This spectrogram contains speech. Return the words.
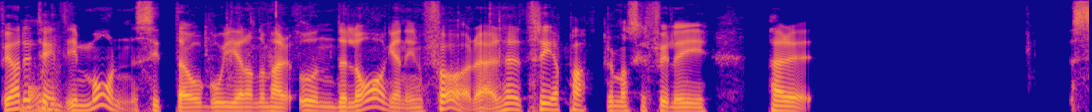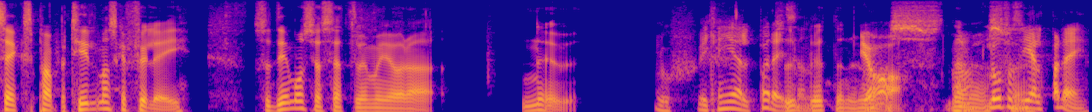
För jag hade Oj. tänkt imorgon sitta och gå igenom de här underlagen inför det här. Det här är tre papper man ska fylla i. Här är sex papper till man ska fylla i. Så det måste jag sätta mig med att göra nu. Usch, vi kan hjälpa dig sen. blir lite nervös. Ja, nervös Låt oss för- hjälpa dig.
